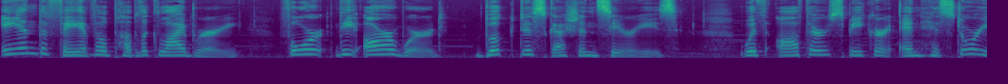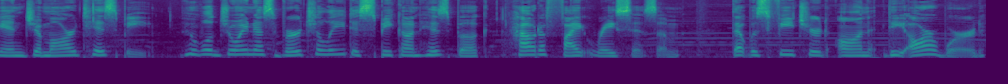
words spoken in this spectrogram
and the Fayetteville Public Library for The R Word book discussion series with author, speaker, and historian Jemar Tisby, who will join us virtually to speak on his book, How to Fight Racism, that was featured on The R Word,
